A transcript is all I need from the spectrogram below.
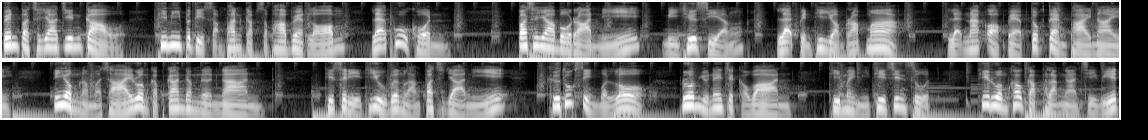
เป็นปรัชญาจีนเก่าที่มีปฏิสัมพันธ์กับสภาพแวดล้อมและผู้คน ปัชญาโบราณนี้มีชื่อเสียง และเป็นที่ยอมรับมาก และนักออกแบบตกแต่งภายใน นิยมนำมาใช้ร่วมกับการดำเนินงาน ทฤษฎีที่อยู่เบื้องหลังปรัชญานี้ คือทุกสิ่งบนโลกรวมอยู่ในจักรวาล ที่ไม่มีที่สิ้นสุด ที่รวมเข้ากับพลังงานชีวิต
